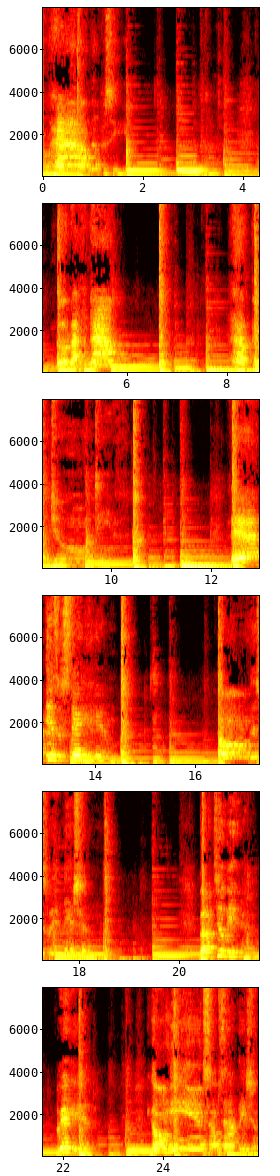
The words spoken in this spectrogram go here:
on how But right for now, happy Juneteenth. There is a stand on this great nation. But to be great, you're gonna need some salvation.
